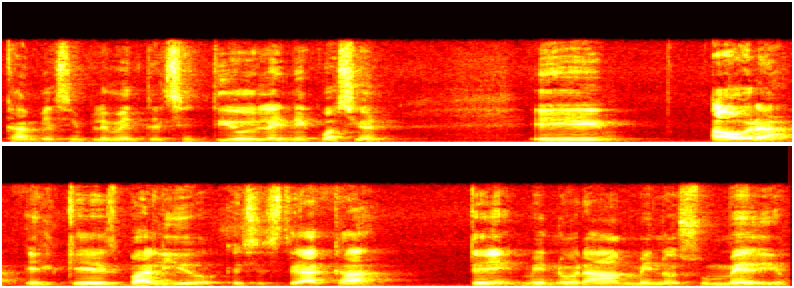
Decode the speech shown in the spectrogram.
cambia simplemente el sentido de la inecuación. Eh, ahora el que es válido es este de acá, t menor a menos un medio.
